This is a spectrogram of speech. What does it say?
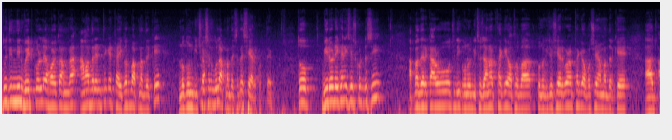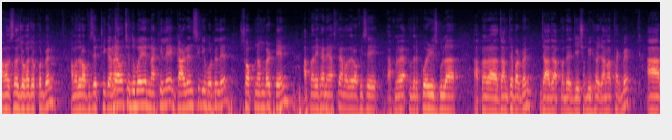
দুই তিন দিন ওয়েট করলে হয়তো আমরা আমাদের এন্ড থেকে ট্রাই করব আপনাদেরকে নতুন কিছু অ্যাকশনগুলো আপনাদের সাথে শেয়ার করতে। তো ভিডিওটা এখানেই শেষ করতেছি। আপনাদের কারও যদি কোনো কিছু জানার থাকে অথবা কোনো কিছু শেয়ার করার থাকে, অবশ্যই আমাদেরকে আমাদের সাথে যোগাযোগ করবেন। আমাদের অফিসের ঠিকানা হচ্ছে দুবাইয়ের নাকিলে গার্ডেন সিটি হোটেলের শপ নাম্বার টেন আপনারা এখানে আসলে আমাদের অফিসে আপনারা, আপনাদের কোয়ারিজগুলা আপনারা জানতে পারবেন, যা যা আপনাদের যেসব বিষয়ে জানার থাকবে। আর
